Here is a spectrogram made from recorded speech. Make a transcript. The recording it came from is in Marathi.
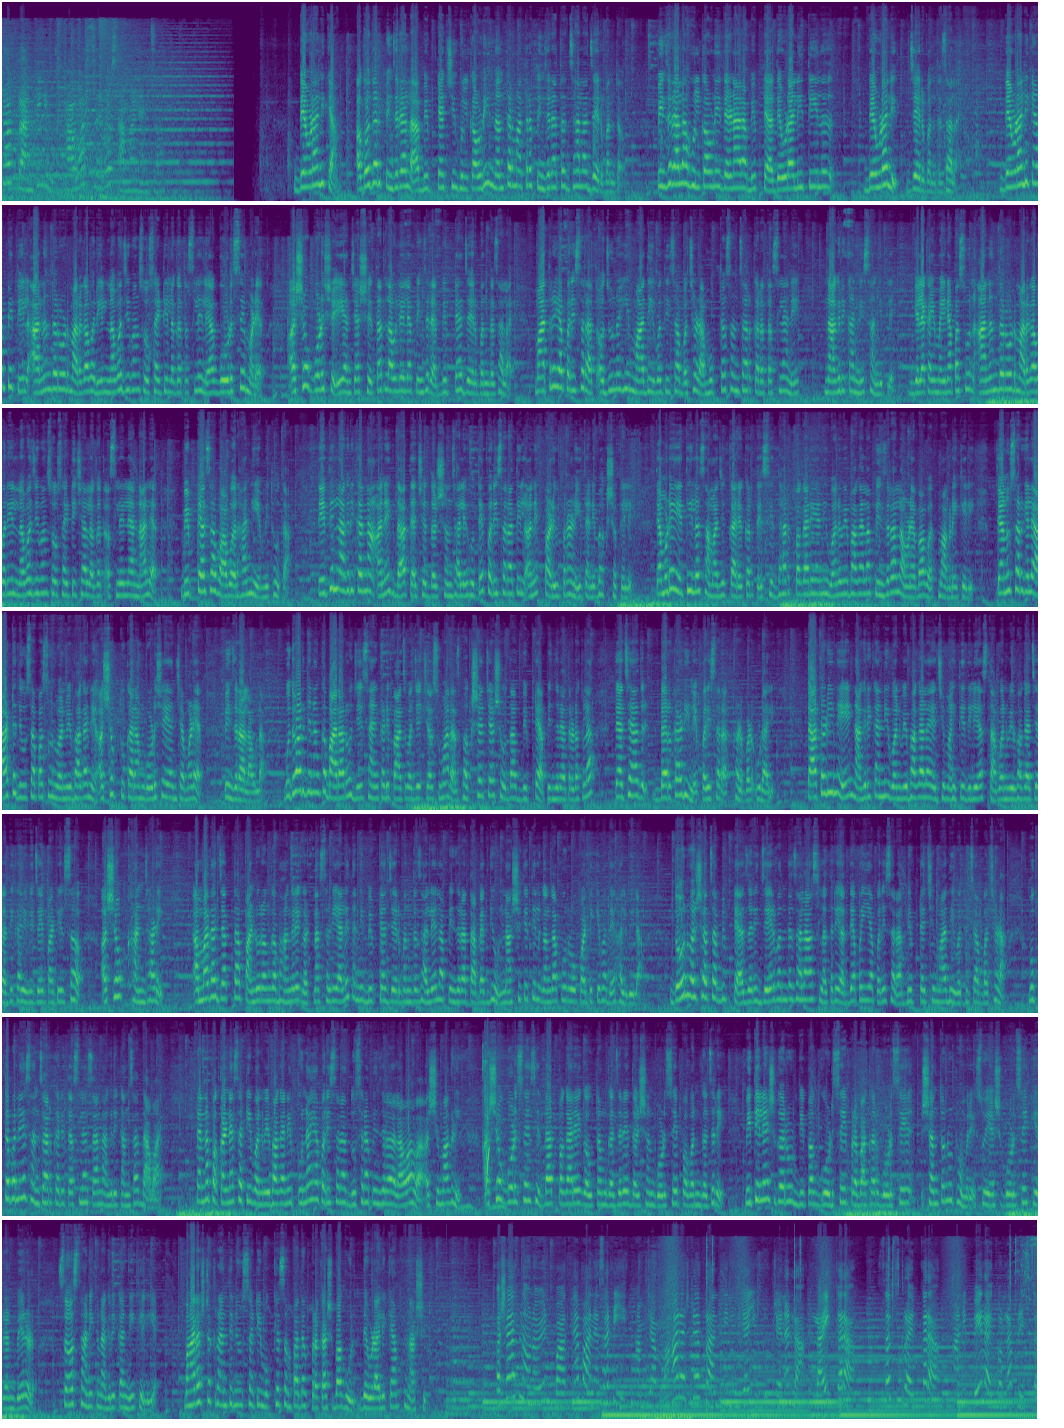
क्रांती न्यूज आवाज सर्वसामान्यांचा. देवळाली कॅम्प. अगोदर पिंजऱ्याला बिबट्याची हुलकावणी नंतर मात्र पिंजऱ्यातच झाला जेरबंद. पिंजऱ्याला हुलकावणी देणारा बिबट्या देवडालीतील देवडालीत जेरबंद झालाय. देवळाली कॅम्प येथील आनंद रोड मार्गावरील नवजीवन सोसायटी लगत असलेल्या गोडसे मळ्यात अशोक गोडसे यांच्या शेतात लावलेल्या पिंजऱ्यात बिबट्या जेरबंद झालाय. मात्र या परिसरात अजूनही मादी व तिचा बछडा मुक्त संचार करत असल्याने नागरिकांनी सांगितले. गेल्या काही महिन्यापासून आनंद रोड मार्गावरील नवजीवन सोसायटीच्या लगत असलेल्या नाल्यात बिबट्याचा वावर हा नियमित होता. तेथील नागरिकांना अनेकदा त्याचे दर्शन झाले होते. परिसरातील अनेक पाळीव प्राणी त्यांनी भक्ष केले. त्यामुळे येथील सामाजिक कार्यकर्ते सिद्धार्थ पगारे यांनी वन विभागाला पिंजरा लावण्याबाबत मागणी केली. त्यानुसार गेल्या आठ दिवसापासून वन विभागाने अशोक तुकाराम गोडशे यांच्या मळ्यात पिंजरा लावला. बुधवार दिनांक बारा रोजी सायंकाळी पाच वाजेच्या सुमारास भक्ष्याच्या शोधात बिबट्या पिंजऱ्यात अडकला. त्याच्या डरकाडीने परिसरात खडबड उडाली. तातडीने नागरिकांनी वन विभागाला याची माहिती दिली असता वन विभागाचे अधिकारी विजय पाटील सह अशोक खानझाडे अंबादास जगताप पांडुरंग भांगरे घटनास्थळी आले. त्यांनी बिबट्या जेरबंद झालेला पिंजरा ताब्यात घेऊन नाशिक येथील गंगापूर रोपवाटिकेमध्ये हलविला. दोन वर्षाचा बिबट्या जरी जेरबंद झाला असला तरी अद्यापही या परिसरात बिबट्याची मादी व तिचा बछडा मुक्तपणे संचार करीत असल्याचा नागरिकांचा दावा आहे. त्यांना पकडण्यासाठी वन विभागाने पुन्हा या परिसरात दुसरा पिंजरा लावावा अशी मागणी अशोक गोडसे सिद्धार्थ पगारे गौतम गजरे दर्शन गोडसे पवन गजरे मिथिलेश गरुड दीपक गोडसे प्रभाकर गोडसे शंतनू ठोंबरे सुयश गोडसे किरण बेरड सह स्थानिक नागरिकांनी केली आहे. महाराष्ट्र क्रांती न्यूजसाठी मुख्य संपादक प्रकाश बागुल देवळाली कॅम्प नाशिक. अशाच नवनवीन बातम्या पाहण्यासाठी आमच्या महाराष्ट्र क्रांती न्यूज या युट्यूब चॅनलला लाईक करा सबस्क्राईब करा आणि बेल आयकॉनला प्रेस करा.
